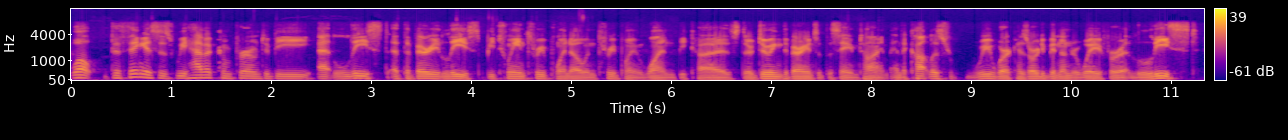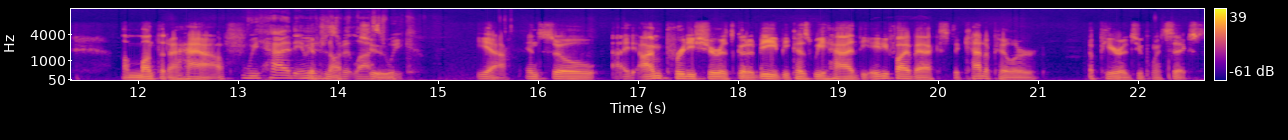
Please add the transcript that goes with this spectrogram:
Well, the thing is, is we have it confirmed to be at least, at the very least, between 3.0 and 3.1 because they're doing the variants at the same time, and the Cutlass rework has already been underway for at least a month and a half. we had images of it last two. week Yeah, and so I, I'm pretty sure it's going to be because we had the 85X, the Caterpillar, appear in 2.6.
